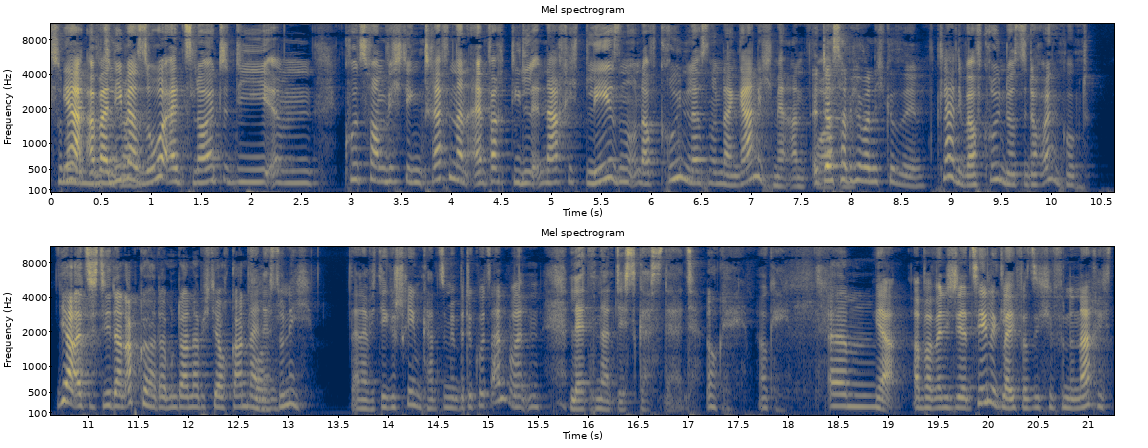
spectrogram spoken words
zum ja, Handy aber zu lieber so, als Leute, die ähm, kurz vorm wichtigen Treffen dann einfach die Nachricht lesen und auf grün lassen und dann gar nicht mehr antworten. Das habe ich aber nicht gesehen. Klar, die war auf grün, du hast sie doch angeguckt. Ja, als ich die dann abgehört habe und dann habe ich dir auch Nein, geantwortet. hast du nicht. Dann habe ich dir geschrieben, kannst du mir bitte kurz antworten? Let's not discuss that. Okay. Okay. Ähm, Ja, aber wenn ich dir erzähle gleich, was ich hier für eine Nachricht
